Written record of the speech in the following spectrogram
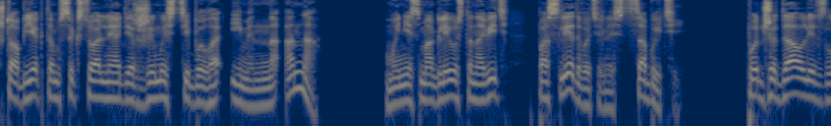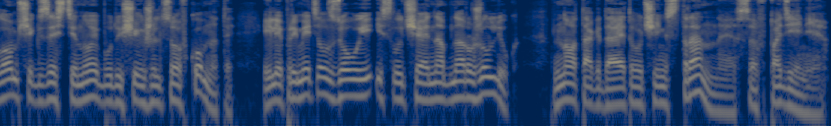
что объектом сексуальной одержимости была именно она. Мы не смогли установить последовательность событий поджидал ли взломщик за стеной будущих жильцов комнаты, или приметил Зоуи и случайно обнаружил люк. Но тогда это очень странное совпадение.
